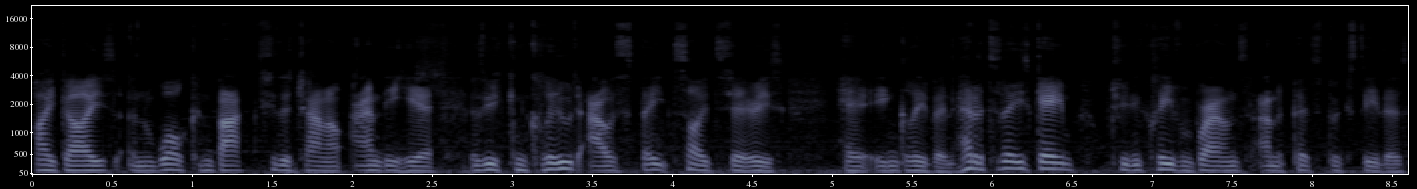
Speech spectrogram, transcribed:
Hi guys and welcome back to the channel, Andy here as we conclude our stateside series here in Cleveland. Ahead of today's game between the Cleveland Browns and the Pittsburgh Steelers.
